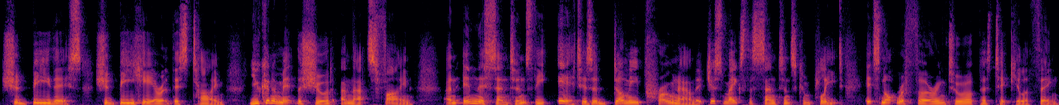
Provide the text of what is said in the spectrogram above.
should be this, should be here at this time. You can omit the should, and that's fine. And in this sentence, the it is a dummy pronoun. It just makes the sentence complete. It's not referring to a particular thing.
